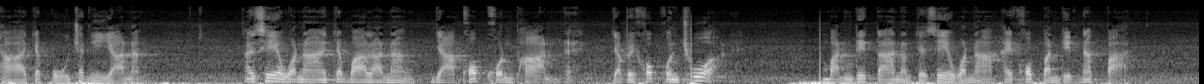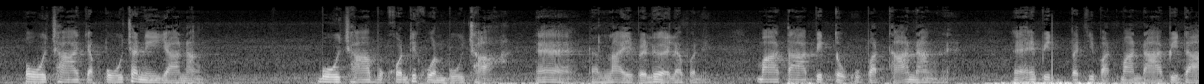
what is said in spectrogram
ชาจะปูชนียานัง เชวนาจะบาลานัง อย่าคบคนผ่าน อย่าไปคบคนชั่ว บัณฑิตานันจะเสวนาให้คบบัณฑิตนักปราชญ์ปูชาจะปูชนียานัง บูชาบุคคลที่ควรบูชาแหมท่านไล่ไปเรื่อยแล้ววันนี้ มาตาปิตุอุปัฏฐานังให้ปิดปฏิบัติมารดาบิดา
